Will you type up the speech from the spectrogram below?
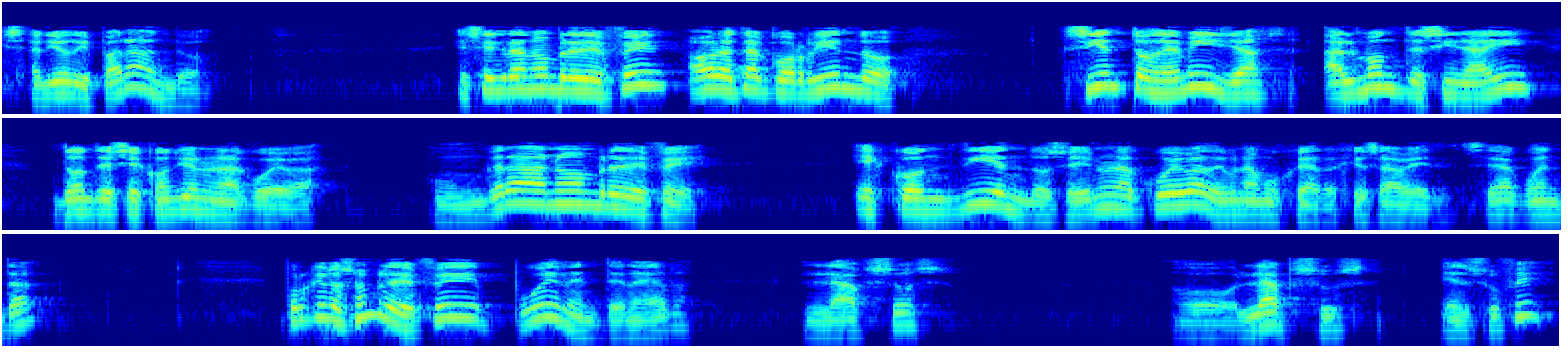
y salió disparando. Ese gran hombre de fe ahora está corriendo cientos de millas al monte Sinaí, donde se escondió en una cueva. Un gran hombre de fe, escondiéndose en una cueva de una mujer, Jezabel. ¿Se da cuenta? Porque los hombres de fe pueden tener lapsos o lapsus en su fe.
